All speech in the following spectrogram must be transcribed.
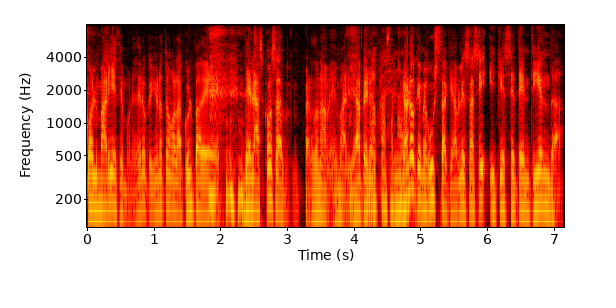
con María y dice, Monedero, que yo no tengo la culpa de, de las cosas. Perdóname, María, pero. No pasa nada. No, no, que me gusta que hables así y que se te entienda.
